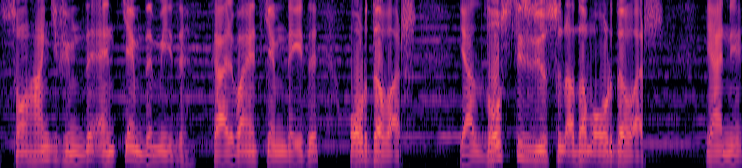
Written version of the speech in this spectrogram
son hangi filmde? Endgame'de miydi? Galiba Endgame'deydi. Orada var. Ya Lost izliyorsun adam orada var. Yani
